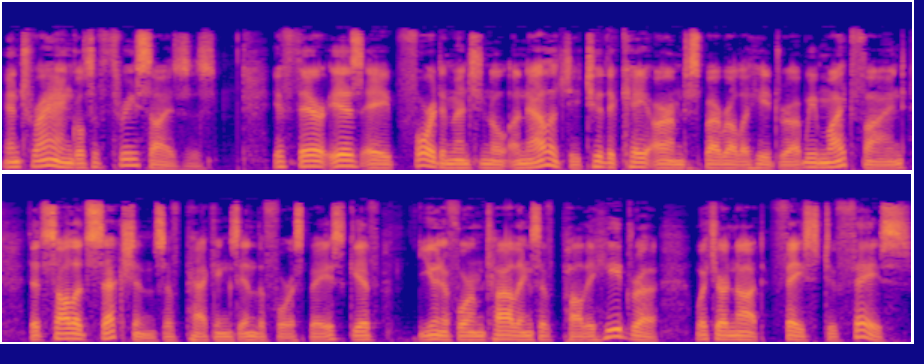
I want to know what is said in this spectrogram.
and triangles of three sizes. If there is a four-dimensional analogy to the K-armed spirallohedra, we might find that solid sections of packings in the four space give uniform tilings of polyhedra, which are not face to face.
